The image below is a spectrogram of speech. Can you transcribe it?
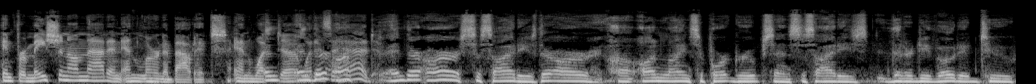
information on that and, and learn about it and what uh, what there is ahead. Are, and there are societies, there are uh, online support groups and societies that are devoted to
